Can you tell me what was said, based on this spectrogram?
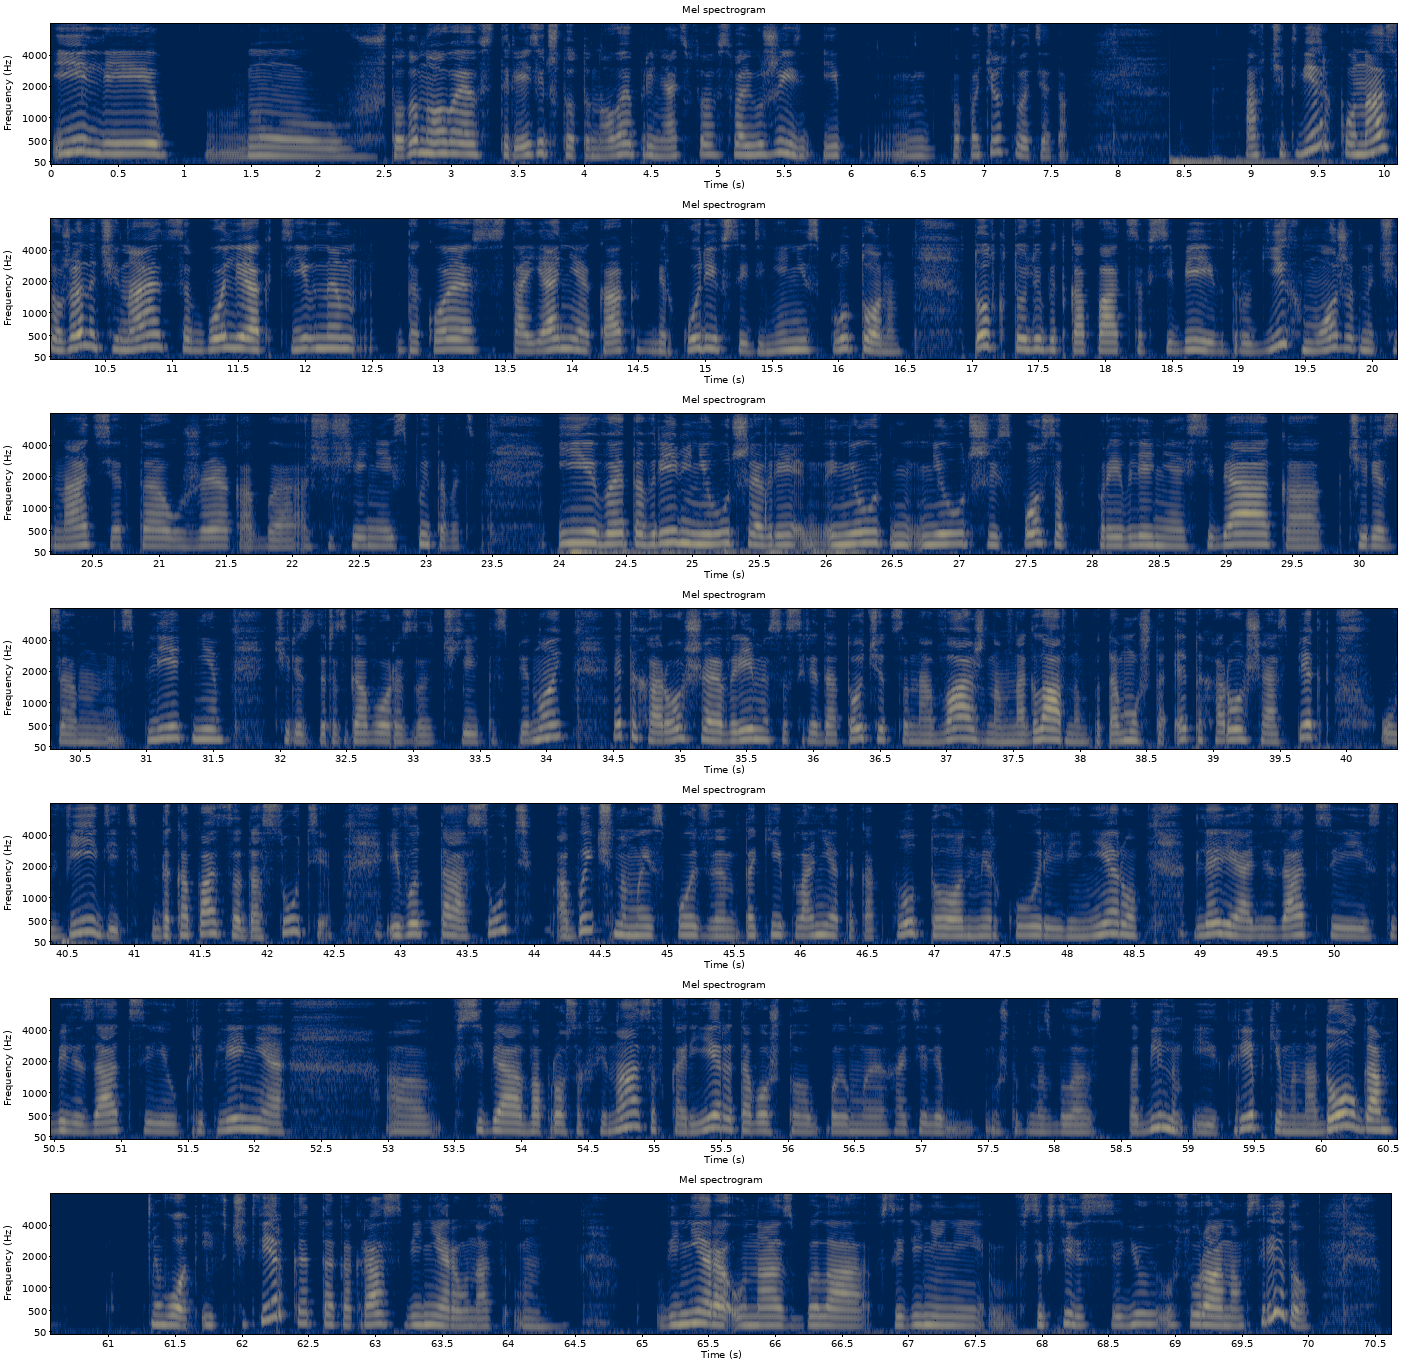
или ну, что-то новое встретить, что-то новое принять в свою жизнь и почувствовать это. А в четверг у нас уже начинается более активным такое состояние, как Меркурий в соединении с Плутоном. Тот, кто любит копаться в себе и в других, может начинать это уже как бы ощущение испытывать. И в это время не, лучшее вре... не, не лучший способ проявления себя, как через эм, сплетни, через разговоры за чьей-то спиной. Это хорошее время сосредоточиться на важном, на главном, потому что это хороший аспект увидеть, докопаться до сути, И вот та суть, обычно мы используем такие планеты, как Плутон, Меркурий, Венеру для реализации, стабилизации, укрепления а, в себя в вопросах финансов, карьеры, того, чтобы мы хотели, чтобы у нас было стабильным и крепким, и надолго. Вот, и в четверг это как раз Венера у нас Венера у нас была в соединении, в секстиле с, с Ураном в среду,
